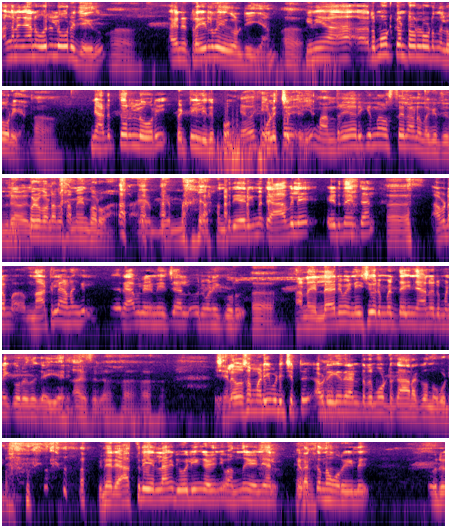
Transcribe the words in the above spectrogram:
അങ്ങനെ ഞാൻ ഒരു ലോറി ചെയ്തു. അതിന് ട്രെയിലർ ചെയ്തുകൊണ്ടിരിക്കുകയാണ്. ഇനി റിമോട്ട് കൺട്രോളിലോടുന്ന ലോറിയാണ്. ഇനി അടുത്തൊരു ലോറി പെട്ടിയിൽ ഇരിപ്പുണ്ട്. പൊളിച്ചിട്ട് ഈ മന്ത്രിയായിരിക്കുന്ന അവസ്ഥയിലാണ് ഇതൊക്കെ ഇപ്പോഴും വളരെ സമയം കുറവാണ്. മന്ത്രിയായിരിക്കുമ്പോൾ രാവിലെ എഴുന്നേറ്റാൽ അവിടെ നാട്ടിലാണെങ്കിൽ രാവിലെ എണീച്ചാൽ ഒരു മണിക്കൂർ. കാരണം എല്ലാവരും എണീച്ച് വരുമ്പോഴത്തേക്ക് ഞാനൊരു മണിക്കൂർ ഇത് കൈകാര്യം. ചില ദിവസം മടി പിടിച്ചിട്ട് അവിടെ ഇരിക്കുന്ന രണ്ട് റിമോട്ട് കാറൊക്കെ ഒന്ന് ഓടി പിന്നെ രാത്രി എല്ലാം ജോലിയും കഴിഞ്ഞ് വന്നു കഴിഞ്ഞാൽ കിടക്കുന്ന മുറിയിൽ ഒരു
